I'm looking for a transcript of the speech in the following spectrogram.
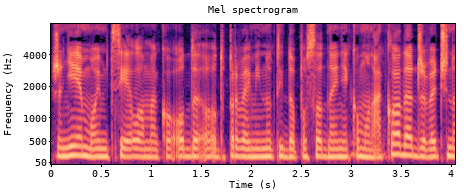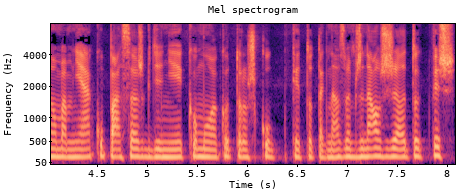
Že nie je môjim cieľom ako od, od prvej minúty do poslednej niekomu nakladať, že väčšinou mám nejakú pasáž, kde niekomu ako trošku, keď to tak nazvem, že naložíš, ale to vieš,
